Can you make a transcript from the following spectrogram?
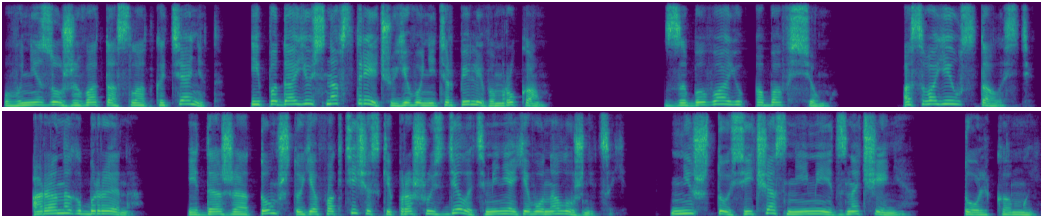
Внизу живота сладко тянет, и подаюсь навстречу его нетерпеливым рукам. Забываю обо всем. О своей усталости, о ранах Брена и даже о том, что я фактически прошу сделать меня его наложницей. Ничто сейчас не имеет значения. Только мы.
